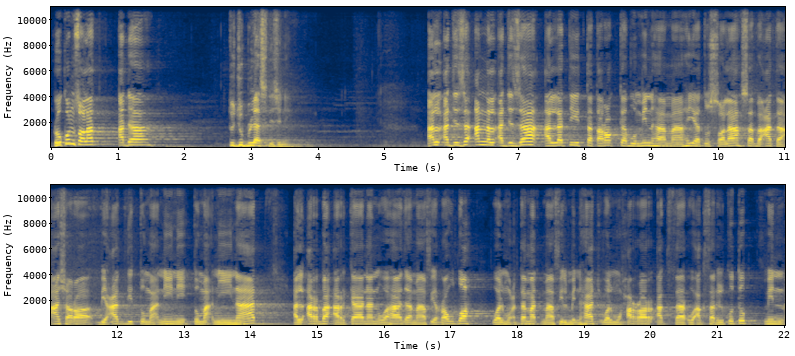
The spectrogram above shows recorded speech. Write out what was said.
Rukun sholat ada 17 di sini. Al ajza an al ajza allati tatarakkabu minha mahiyatus shalah sab'ata asyara bi'addi tuma'nini tuma'ninat al arba arkanan wa hadha ma fi rawdah wal mu'tamad ma fil minhaj wal muharrar akthar wa aktsaril kutub min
